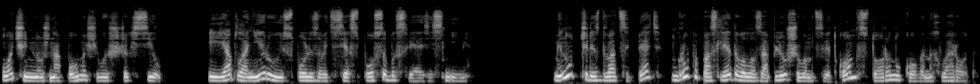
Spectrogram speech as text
очень нужна помощь высших сил, и я планирую использовать все способы связи с ними». Минут через двадцать пять группа последовала за плюшевым цветком в сторону кованых ворот.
